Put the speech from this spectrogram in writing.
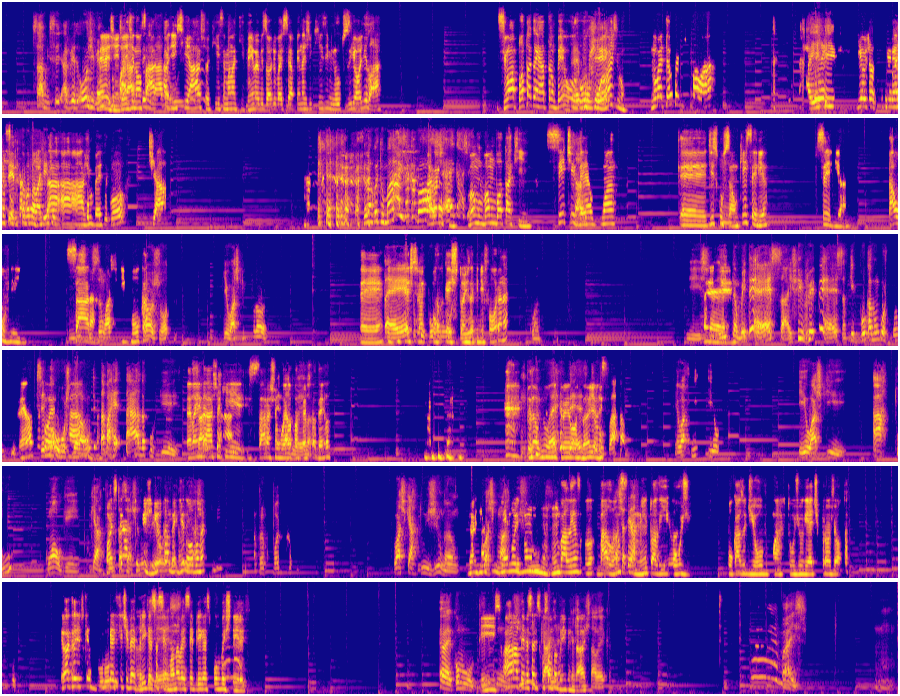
Sabe? Você, às vezes, hoje mesmo. É, gente, a gente parado, não teve sabe. A gente hoje. acha que semana que vem o episódio vai ser apenas de 15 minutos e olhe lá. Se uma planta ganhar também o, É o- porque- o anjo, não vai ter o que a gente falar. Aí, E eu já tô querendo soltar não, vou falar, gente, a, a, a Gilberto. Bom, tchau. Eu não aguento mais, acabou, Agora- chega, chega. Vamos, vamos botar aqui. Se tiver Sabe? alguma é, Hum. discussão, quem seria? Seria talvez Sara Discussão, acho que e Boca. Projota. Eu acho que Pro... É, É, Boca por questões daqui de fora, né? quando... Isso. É. E também tem essa. E também tem essa. Porque Pouca não gostou. Ela, Você viu o rosto dela ontem? Tava retada, porque. Ela ainda acha tá que Sara chamou ela pra ela. festa dela. Não, não é? entrou em Los Angeles. Eu, eu, eu acho que Arthur com alguém. Porque Arthur Pode tá ser se achando e Gil pior, também, então de eu novo, né? pode- Eu acho que Arthur e Gil não. Já, Eu já acho que tivemos um, um balan- balanceamento ali hoje, por causa de ovo com Arthur, Juliette e Projota. Eu acredito que, que se tiver briga essa semana vai ser brigas por besteiras. É como. teve Isso. Ah, Gil teve essa discussão Caio, também, né? Verdade. de estaleca. É, mas. Hum,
